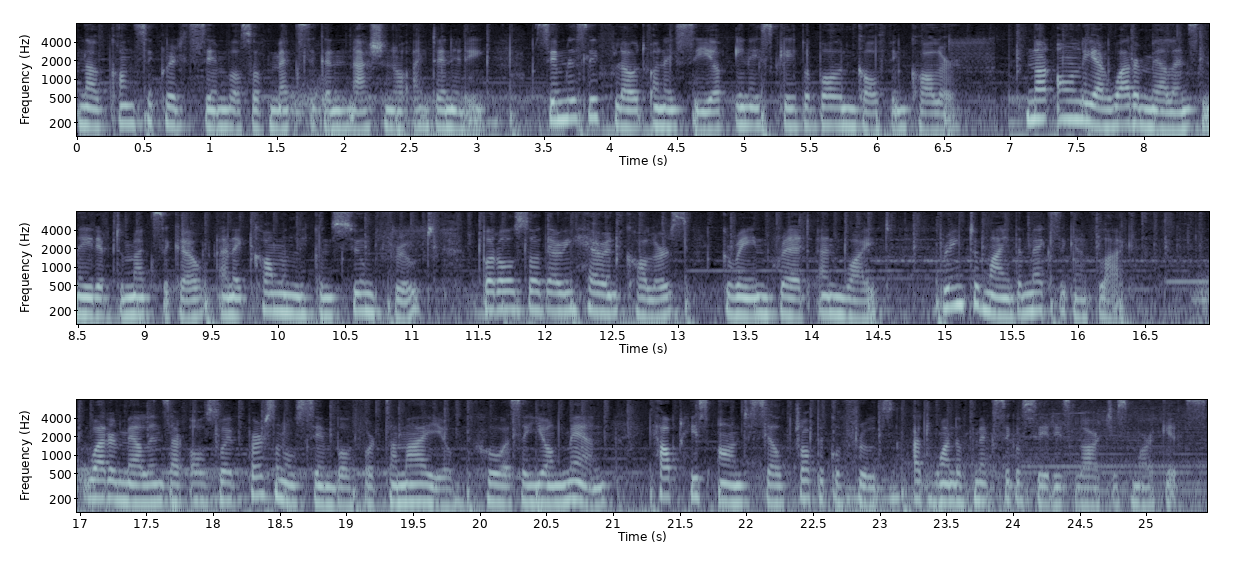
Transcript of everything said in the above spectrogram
now consecrated symbols of Mexican national identity, seamlessly float on a sea of inescapable engulfing color. Not only are watermelons native to Mexico and a commonly consumed fruit, but also their inherent colors, green, red, and white, bring to mind the Mexican flag. Watermelons are also a personal symbol for Tamayo, who, as a young man, helped his aunt sell tropical fruits at one of Mexico City's largest markets.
